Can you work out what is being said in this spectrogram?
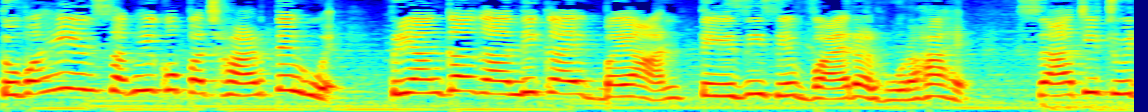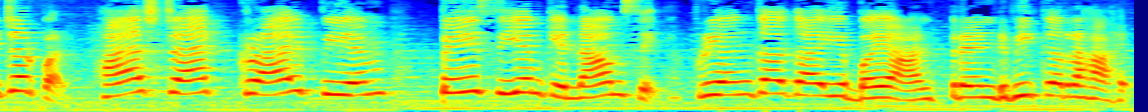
तो वहीं इन सभी को पछाड़ते हुए प्रियंका गांधी का एक बयान तेज़ी से वायरल हो रहा है। साथ ही ट्विटर पर hashtag cry PM pay CM के नाम से प्रियंका का ये बयान ट्रेंड भी कर रहा है।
